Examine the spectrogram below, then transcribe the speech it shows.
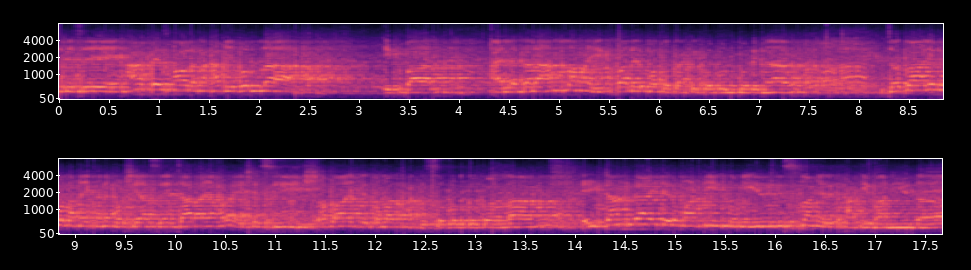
এসেছে, হাফেজ মাওলানা হাবিবুল্লাহ ইকবাল। আল্লাহ আল্লামা ইকবালের তাকে কবুল করে যত আলেম ওলামা এখানে বসে আছে যারা আমরা এসেছি, সবাইকে তোমার হাতে সবর্দ করলাম। এই টাঙ্গাইলের মাটি তুমি ইসলামের ঘাঁটি বানিয়ে দাও।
